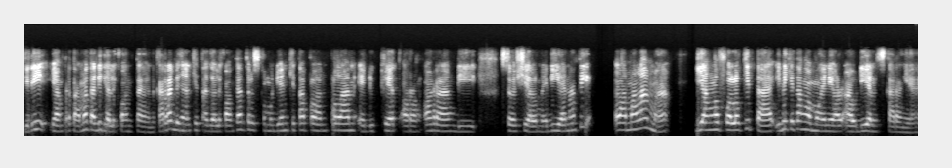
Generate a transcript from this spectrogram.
Jadi yang pertama tadi gali konten. Karena dengan kita gali konten terus kemudian kita pelan-pelan educate orang-orang di sosial media nanti lama-lama yang ngefollow kita, ini kita ngomongin your audience sekarang ya.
